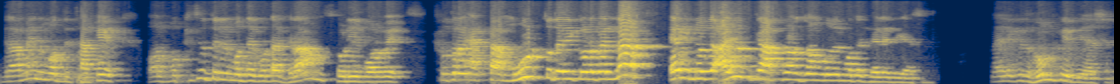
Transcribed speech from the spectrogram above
গ্রামের মধ্যে থাকে, অল্প কিছুদিনের মধ্যে গোটা গ্রাম ছড়িয়ে পড়বে। সুতরাং একটা মুহূর্ত দেরি করবেন না। এই নবী আয়ুবকে আপনার জঙ্গলের মধ্যে ফেলে দিয়ে আসেন। নাইলে কিন্তু হুমকি দিয়ে আসেন।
